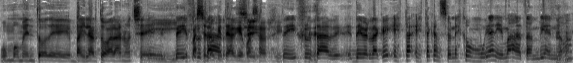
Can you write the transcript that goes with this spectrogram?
un momento de bailar toda la noche De- y de que pase lo que tenga que Sí. pasar. sí. De disfrutar. De verdad que esta, esta canción es como muy animada también, ¿no?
